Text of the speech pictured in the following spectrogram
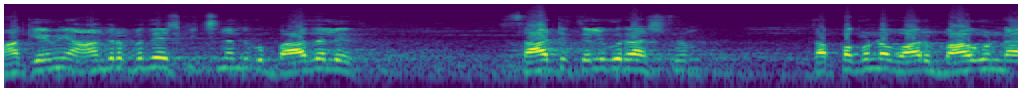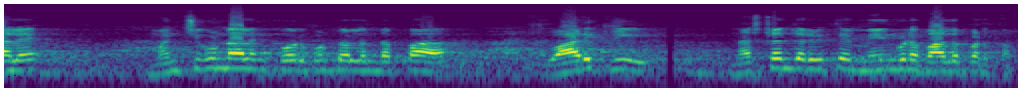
మాకేమీ ఆంధ్రప్రదేశ్కి ఇచ్చినందుకు బాధ లేదు. సాటి తెలుగు రాష్ట్రం. తప్పకుండా వారు బాగుండాలి. మంచిగా ఉండాలని కోరుకుంటాం తప్ప వారికి నష్టం జరిగితే మేము కూడా బాధపడతాం.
